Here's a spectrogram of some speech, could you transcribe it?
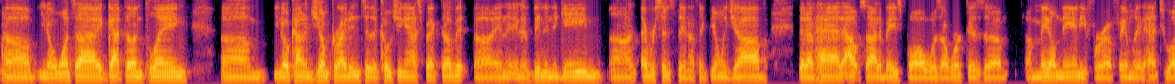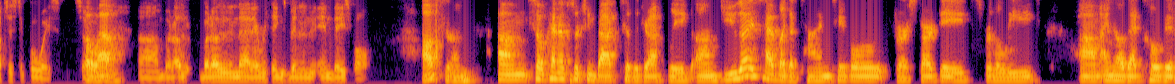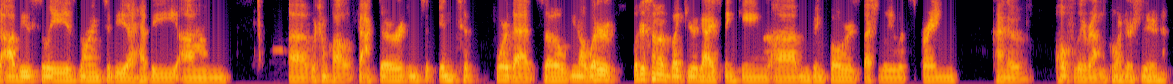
uh, you know, once I got done playing, um, you know, kind of jumped right into the coaching aspect of it, uh, and, and have been in the game ever since then. I think the only job that I've had outside of baseball was I worked as a a male nanny for a family that had two autistic boys. So, oh wow! Um, but other but other than that, everything's been in, in baseball. Awesome. Um, so, kind of switching back to the draft league, um, do you guys have like a timetable for start dates for the league? Um, I know that COVID obviously is going to be a heavy, um, uh, which I'm call it factor into into for that. So, you know, what are what are some of like your guys thinking uh, moving forward, especially with spring kind of hopefully around the corner soon.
